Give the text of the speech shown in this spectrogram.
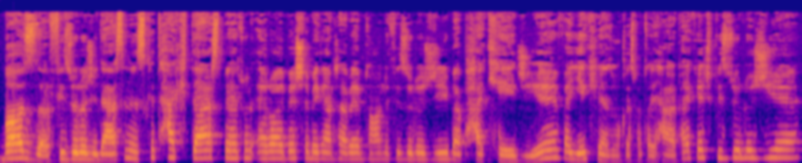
باز فیزیولوژی درسی نیست که تک درس بهتون ارائه بشه بگم شب امتحان فیزیولوژی و پکیجیه و یکی از اون قسمت های هر پکیج فیزیولوژیه.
